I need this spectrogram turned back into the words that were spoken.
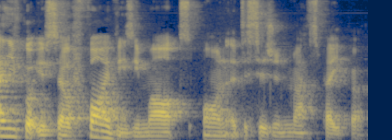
and you've got yourself five easy marks on a decision maths paper.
